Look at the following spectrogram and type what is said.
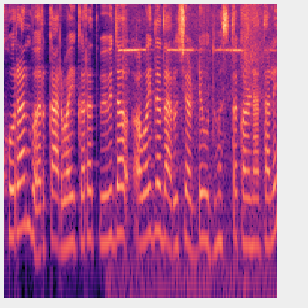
खोरांवर कारवाई करत विविध अवैध दारूचे अड्डे उद्ध्वस्त करण्यात आले.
